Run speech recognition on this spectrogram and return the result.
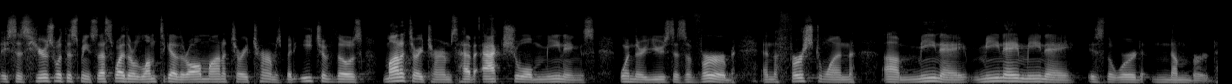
he says, here's what this means. So that's why they're lumped together. They're all monetary terms. But each of those monetary terms have actual meanings when they're used as a verb. And the first one, um, mine, mine, mene, is the word numbered.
